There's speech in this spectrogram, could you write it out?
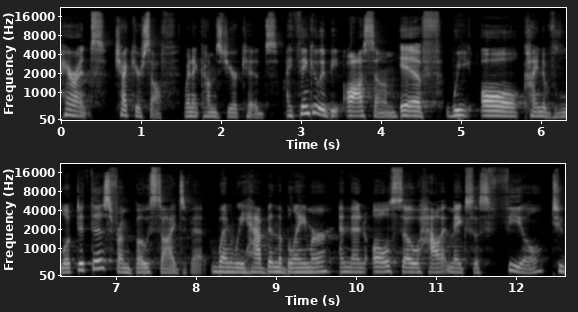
parents, check yourself when it comes to your kids. I think it would be awesome if we all kind of looked at this from both sides of it when we have been the blamer and then also how it makes us feel to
